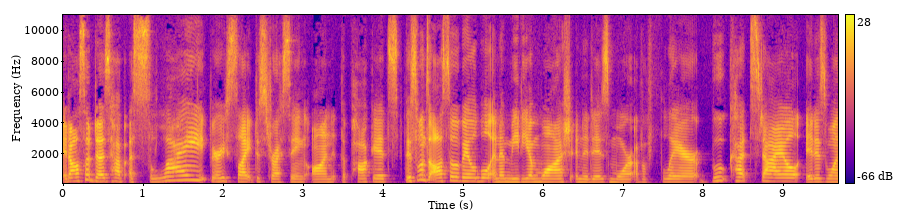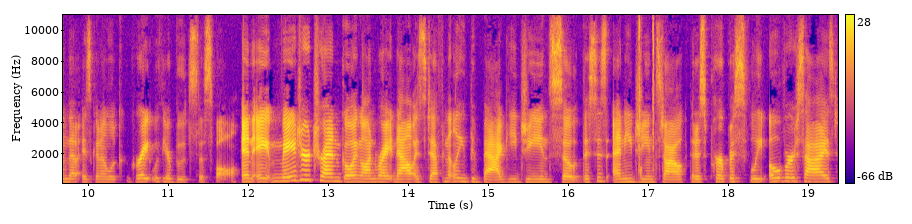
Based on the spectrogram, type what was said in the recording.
It also does have a slight, very slight distressing on the pockets. This one's also available in a medium wash and it is more of a flare boot cut style. It is one that is gonna look great with your boots this fall. And a major trend going on right now is definitely the baggy jeans. So this is any jean style that is purpose noticeably oversized.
